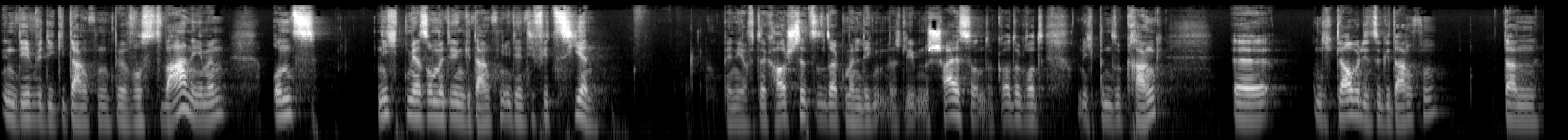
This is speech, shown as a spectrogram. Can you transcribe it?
indem wir die Gedanken bewusst wahrnehmen, uns nicht mehr so mit den Gedanken identifizieren wenn ich auf der Couch sitze und sage, mein Leben, das Leben ist scheiße und oh Gott, oh Gott, und ich bin so krank, äh, und ich glaube diese Gedanken, dann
